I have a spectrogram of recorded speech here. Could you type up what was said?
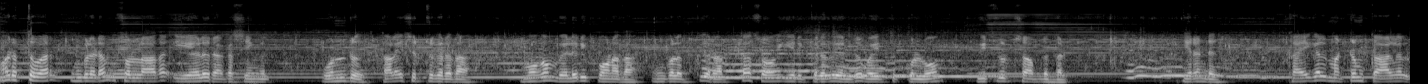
மருத்துவர் உங்களிடம் சொல்லாத ஏழு ரகசியங்கள். ஒன்று தலை சுற்றுகிறதா? முகம் வெளிரி போனதா? உங்களுக்கு இரத்த சோகை இருக்கிறது என்று வைத்துக்கொள்வோம் பீட்ரூட் சாப்பிடுங்கள். இரண்டு கைகள் மற்றும் கால்கள்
